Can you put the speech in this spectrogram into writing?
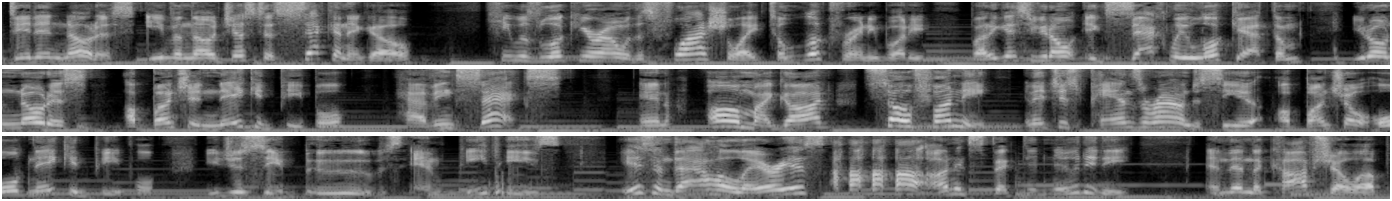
didn't notice, even though just a second ago he was looking around with his flashlight to look for anybody. But I guess if you don't exactly look at them, you don't notice a bunch of naked people having sex. And oh my god, so funny. And it just pans around to see a bunch of old naked people. You just see boobs and peepees. Isn't that hilarious? Unexpected nudity. And then the cops show up.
